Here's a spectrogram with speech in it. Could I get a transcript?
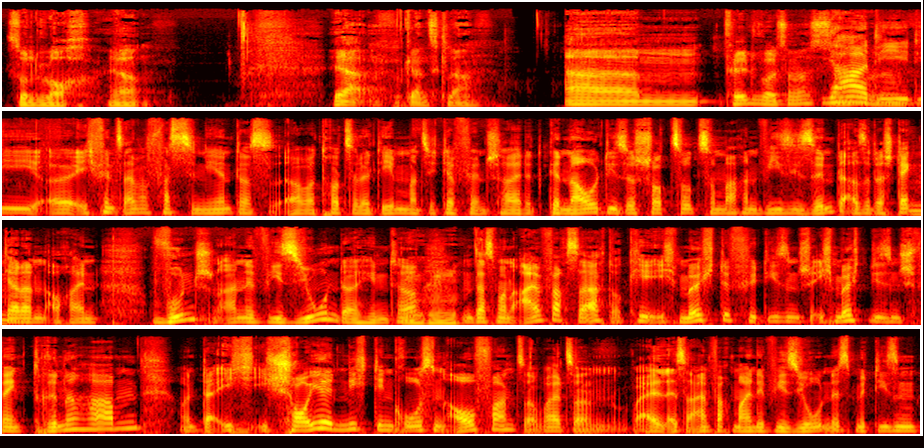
so ein Loch, ja. Ja, ganz klar. Ähm, Phil, du wolltest noch was? Ja, sagen, die, die, äh, ich finde es einfach faszinierend, dass aber trotz alledem man sich dafür entscheidet, genau diese Shots so zu machen, wie sie sind. Also da steckt Mhm. ja dann auch ein Wunsch und eine Vision dahinter. Und dass man einfach sagt, okay, ich möchte für diesen, ich möchte diesen Schwenk drinne haben und da ich, ich scheue nicht den großen Aufwand, sondern, weil es einfach meine Vision ist, mit diesem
